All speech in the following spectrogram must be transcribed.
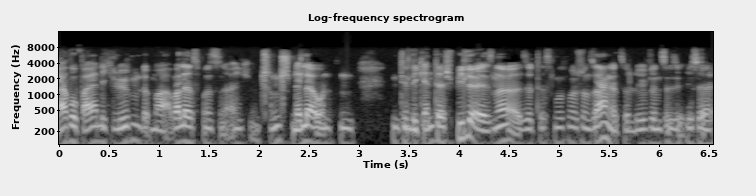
Ja, wobei er nicht Löwen, weil er eigentlich schon schneller und ein intelligenter Spieler ist. Ne? Also das muss man schon sagen. Also Löwen ist, ist ja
